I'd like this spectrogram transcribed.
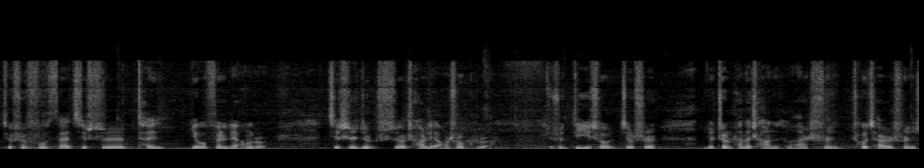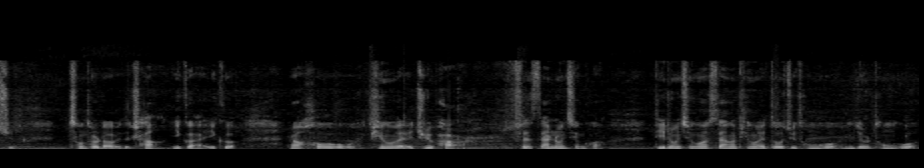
就是复赛其实它又分两轮，其实就是要唱两首歌，就是第一首就是。你就正常的唱就行了，按顺抽签的顺序，从头到尾的唱，一个挨一个。然后评委举牌，分三种情况。第一种情况，三个评委都举通过，你就是通过；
